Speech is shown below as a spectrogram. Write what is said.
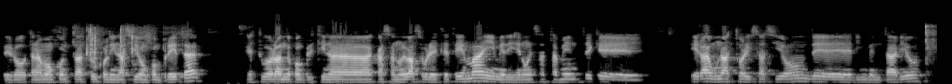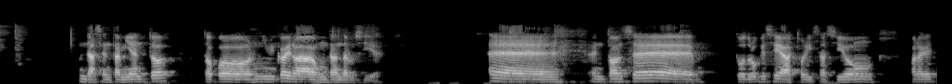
Pero tenemos contacto y coordinación completa. Estuve hablando con Cristina Casanueva sobre este tema y me dijeron exactamente que era una actualización del inventario de asentamientos toponímicos de la Junta de Andalucía. Eh, entonces, todo lo que sea actualización para que,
